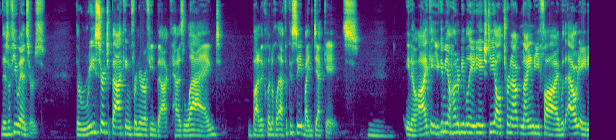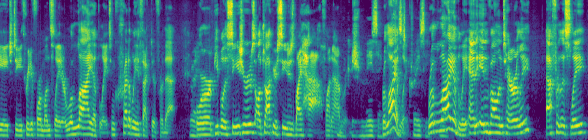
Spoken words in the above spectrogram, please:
there's a few answers. The research backing for neurofeedback has lagged by the clinical efficacy by decades. Hmm. You know, I can, you give me 100 people with ADHD, I'll turn out 95 without ADHD three to four months later, reliably. It's incredibly effective for that. Right. Or people with seizures, I'll drop your seizures by half on average Amazing, reliably, It's crazy, reliably, and involuntarily, effortlessly,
